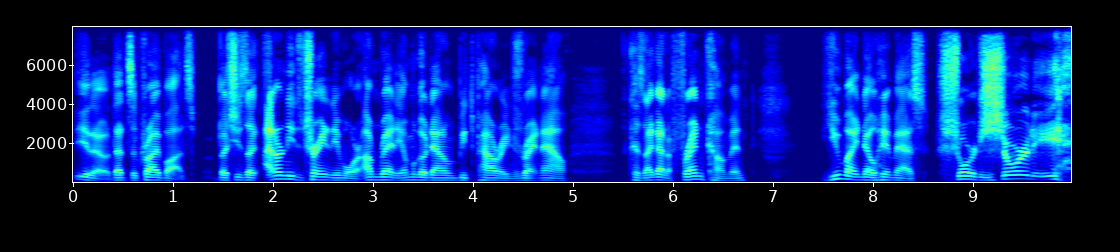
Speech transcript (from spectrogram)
you know that's the Krybots. but she's like, I don't need to train anymore. I'm ready. I'm gonna go down and beat the Power Rangers right now because I got a friend coming. You might know him as Shorty. Shorty.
